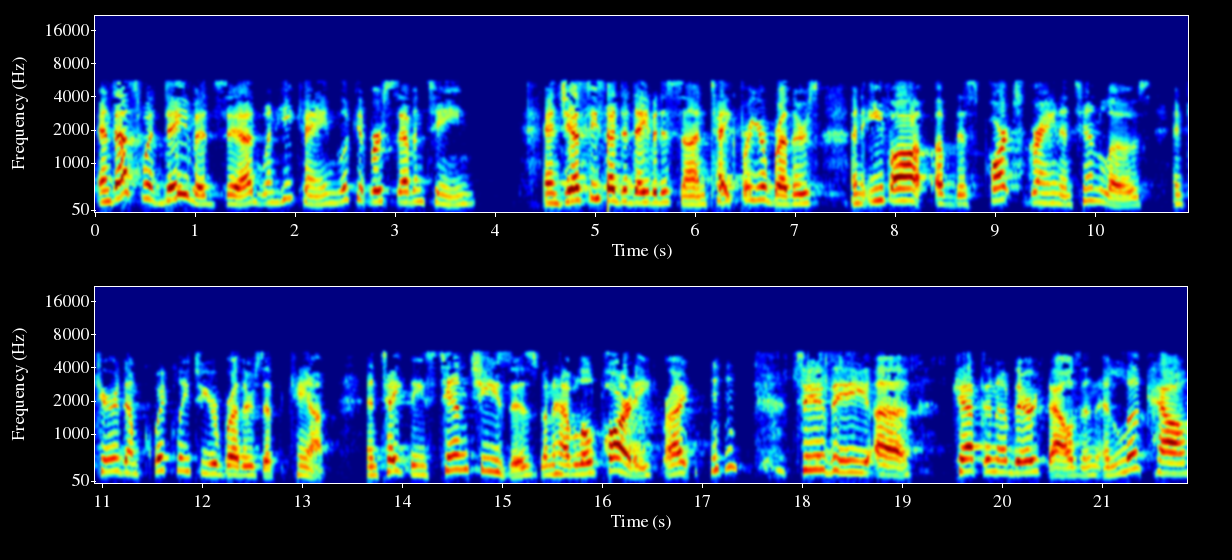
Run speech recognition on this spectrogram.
And that's what David said when he came. Look at verse 17. And Jesse said to David his son, take for your brothers an ephah of this parched grain and ten loaves and carry them quickly to your brothers at the camp. And take these ten cheeses, gonna have a little party, right? to the, uh, captain of their thousand and look how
